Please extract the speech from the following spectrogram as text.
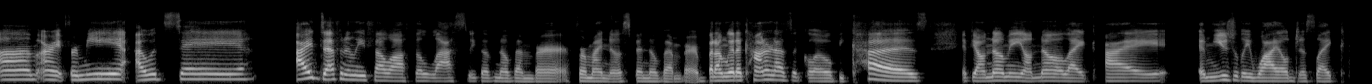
Um, all right. For me, I would say I definitely fell off the last week of November for my no spend November, but I'm going to count it as a glow because if y'all know me, y'all know like I am usually wild, just like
